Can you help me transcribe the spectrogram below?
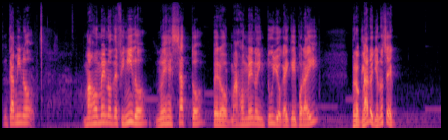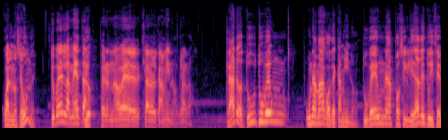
un camino más o menos definido, no es exacto, pero más o menos intuyo que hay que ir por ahí. Pero claro, yo no sé cuál no se hunde. Tú ves la meta, Yo- pero no ves, claro, el camino, claro. Claro, tú, tú ves un, un amago de camino, tú ves unas posibilidades, tú dices,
